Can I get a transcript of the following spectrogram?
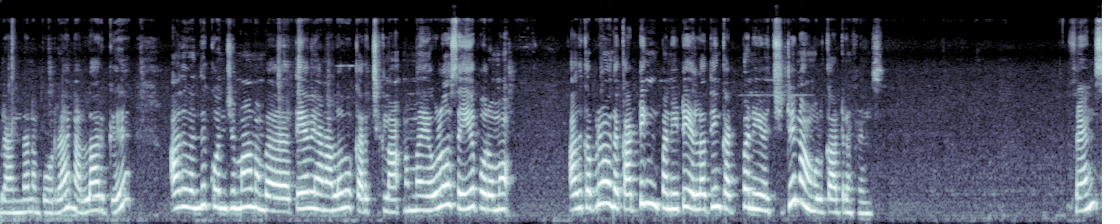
பிராண்ட் தான் நான் போடுறேன். நல்லாயிருக்கு அது வந்து கொஞ்சமாக நம்ம தேவையான அளவு கரைச்சிக்கலாம். நம்ம எவ்வளோ செய்ய போகிறோமோ அதுக்கப்புறம் அந்த கட்டிங் பண்ணிவிட்டு எல்லாத்தையும் கட் பண்ணி வச்சுட்டு நான் உங்களுக்கு காட்டுறேன் ஃப்ரெண்ட்ஸ் ஃப்ரெண்ட்ஸ்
